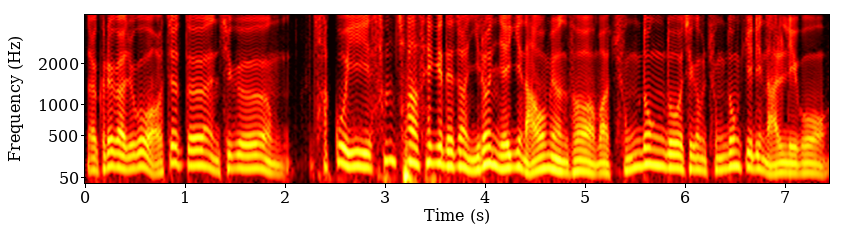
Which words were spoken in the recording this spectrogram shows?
자, 그래가지고 어쨌든 지금 자꾸 이 3차 세계대전 이런 얘기 나오면서 막 중동도 지금 중동끼리 날리고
